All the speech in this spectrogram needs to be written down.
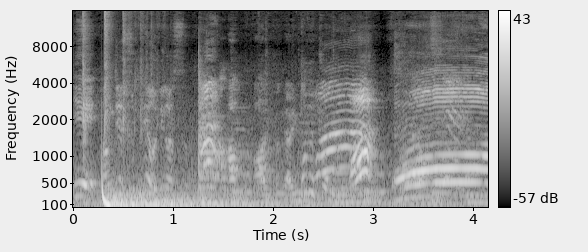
예 강제 숲이 어디 갔어 아, 근데 이거는 좀 아 와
